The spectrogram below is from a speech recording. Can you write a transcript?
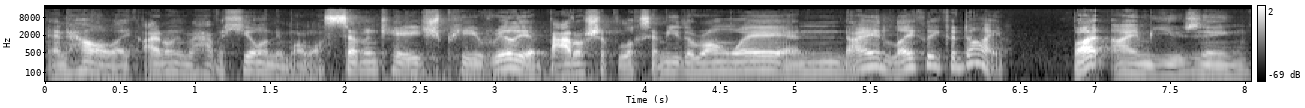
And hell, like I don't even have a heal anymore. Well, 7k HP, really a battleship looks at me the wrong way and I likely could die. But I'm using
